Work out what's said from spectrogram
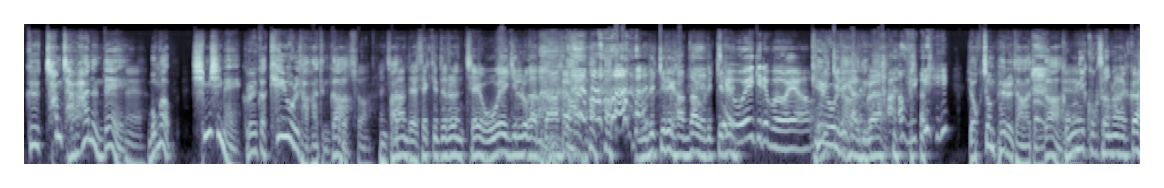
그 참 잘하는데 예. 뭔가 심심해. 그러니까 KO를 당하든가 그렇죠. 괜찮아 내 새끼들은 제 5의 길로 간다. 우리끼리 간다 우리끼리. 제 5의 길이 뭐예요? KO를 우리끼리 가는 거야. 아, 우리끼리 역전패를 당하든가 독립국 선언할 거야.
